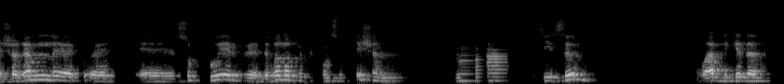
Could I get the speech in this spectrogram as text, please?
شغال software development consultation مع تي سيرف وقبل كده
